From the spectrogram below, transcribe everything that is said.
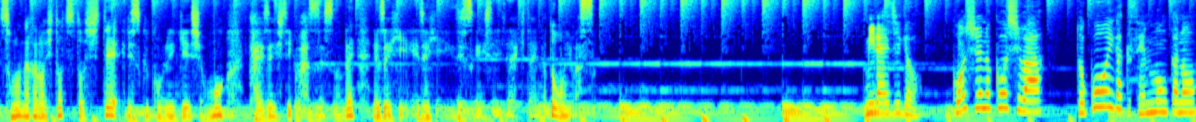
その中の一つとしてリスクコミュニケーションも改善していくはずですので、ぜひ、ぜひ実現していただきたいなと思います。未来授業。今週の講師は、渡航医学専門家の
